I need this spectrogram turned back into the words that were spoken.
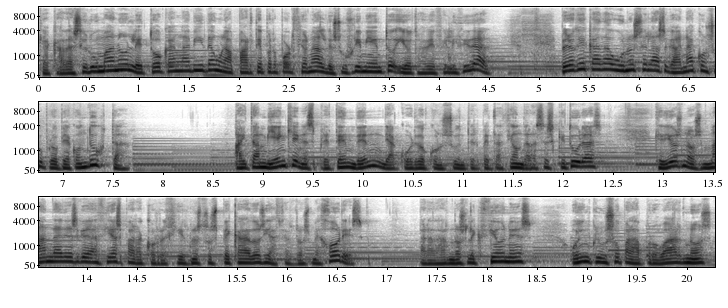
que a cada ser humano le toca en la vida una parte proporcional de sufrimiento y otra de felicidad, pero que cada uno se las gana con su propia conducta. Hay también quienes pretenden, de acuerdo con su interpretación de las escrituras, que Dios nos manda desgracias para corregir nuestros pecados y hacernos mejores para darnos lecciones o incluso para probarnos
